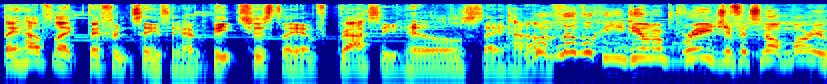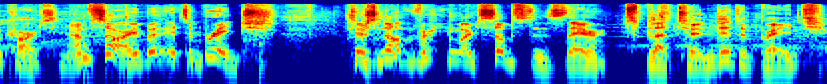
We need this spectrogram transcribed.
they have like different scenes. They have beaches, they have grassy hills, they have. What level can you do on a bridge if it's not Mario Kart? I'm sorry, but it's a bridge. There's not very much substance there. Splatoon did a bridge.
